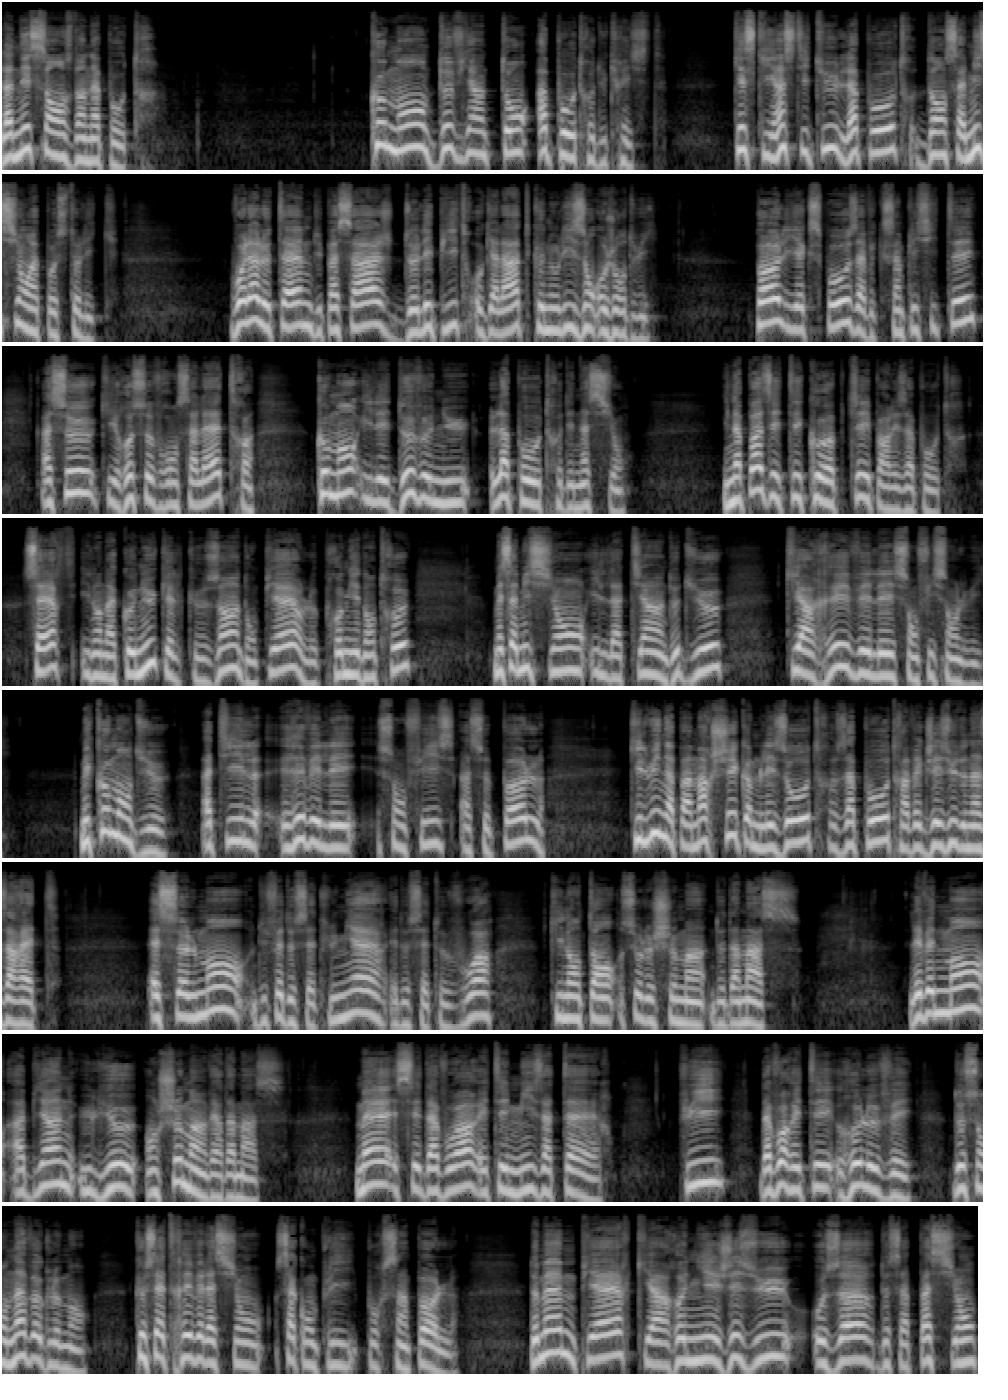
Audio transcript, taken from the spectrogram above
La naissance d'un apôtre. Comment devient-on apôtre du Christ? Qu'est-ce qui institue l'apôtre dans sa mission apostolique? Voilà le thème du passage de l'épître aux Galates que nous lisons aujourd'hui. Paul y expose avec simplicité à ceux qui recevront sa lettre comment il est devenu l'apôtre des nations. Il n'a pas été coopté par les apôtres. Certes, il en a connu quelques-uns, dont Pierre, le premier d'entre eux, mais sa mission, il la tient de Dieu, qui a révélé son Fils en lui. Mais comment Dieu a-t-il révélé son Fils à ce Paul, qui lui n'a pas marché comme les autres apôtres avec Jésus de Nazareth? Est-ce seulement du fait de cette lumière et de cette voix qu'il entend sur le chemin de Damas? L'événement a bien eu lieu en chemin vers Damas, mais c'est d'avoir été mis à terre, puis d'avoir été relevé de son aveuglement, que cette révélation s'accomplit pour saint Paul. De même, Pierre, qui a renié Jésus aux heures de sa passion,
